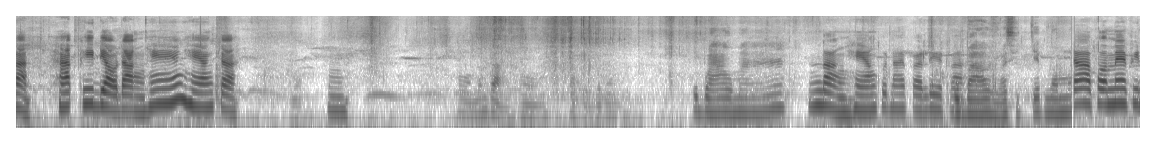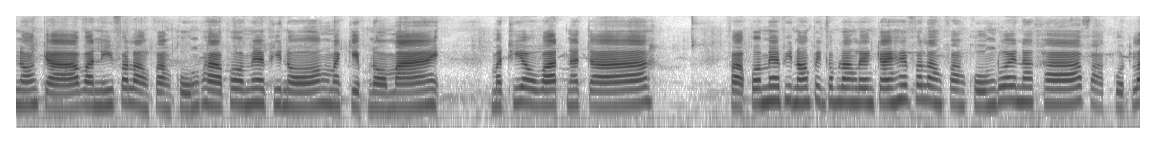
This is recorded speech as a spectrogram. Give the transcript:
นั่นหักทีเดียวดังแห้งๆจ้ะอืมพอมันดังพอถ้าเป็นก็ได้ กูเบาวมามันดังแห้งคุณนายปารีดกูว่าเบาวเห็นว่าสิเก็บน้ำจ้าพ่อแม่พี่น้องจ๋าวันนี้ฝรั่งฝั่งโขงพาพ่อแม่พี่น้องมาเก็บหน่อไม้ มาเที่ยววัดนะจ๊ะฝากพ่อแม่พี่น้องเป็นกำลังแรงใจให้ฝรั่งฝั่งโขงด้วยนะคะ ฝากกดไล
